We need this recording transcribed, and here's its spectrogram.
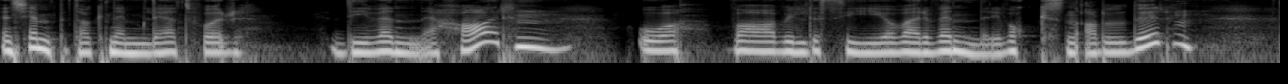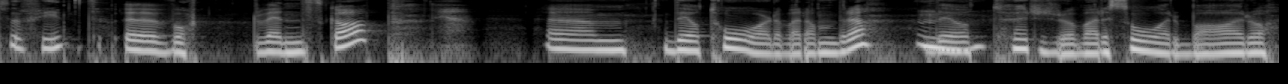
En kjempetakknemlighet for de vennene jeg har. Mm. Og hva vil det si å være venner i voksen alder? Så fint. Uh, vårt vennskap. Um, det å tåle hverandre. Mm. Det å tørre å være sårbar og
